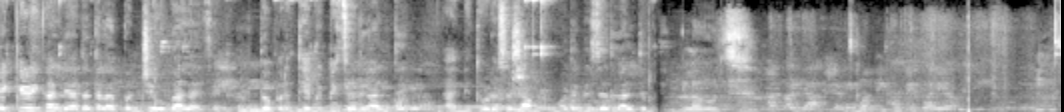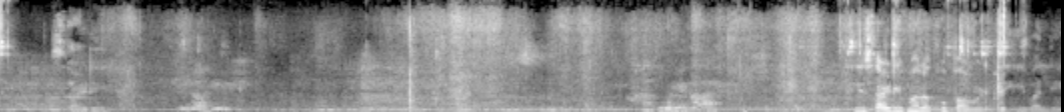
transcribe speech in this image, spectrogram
एक केळी खाल्ली. आता त्याला पण जेव घालायचं तोपर्यंत हे मी भिजत घालते. आणि थोडंसं शॅम्पूमध्ये भिजत घालते. ब्लाऊज. साडी. ही साडी मला खूप आवडते ही वाली.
